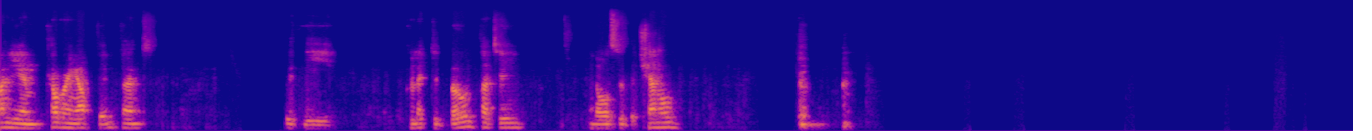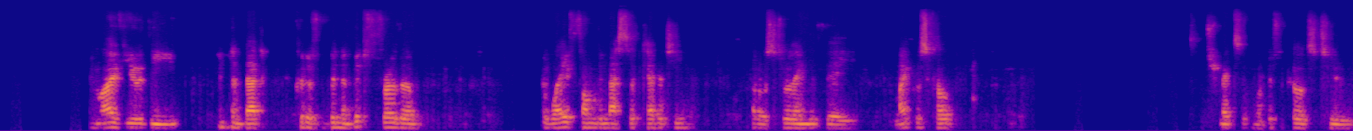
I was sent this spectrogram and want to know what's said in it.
Finally, I'm um, covering up the implant with the collected bone putty and also the channel. In my view, the implant bed could have been a bit further away from the mastoid cavity, but I was drilling with a microscope, which makes it more difficult to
